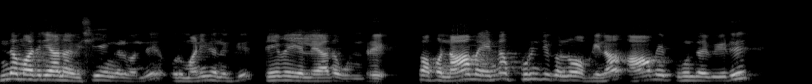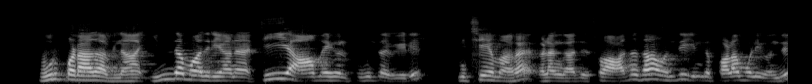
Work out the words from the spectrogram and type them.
இந்த மாதிரியான விஷயங்கள் வந்து ஒரு மனிதனுக்கு தேவையில்லாத ஒன்று. ஸோ அப்போ நாம என்ன புரிஞ்சுக்கணும் அப்படின்னா, ஆமை புகுந்த வீடு உருப்படாது அப்படின்னா, இந்த மாதிரியான தீய ஆமைகள் புகுந்த வீடு நிச்சயமாக விளங்காது. ஸோ அதை தான் வந்து இந்த பழமொழி வந்து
